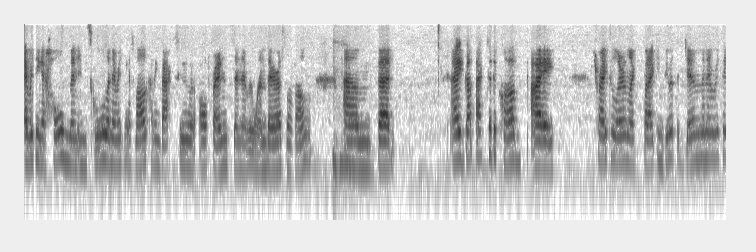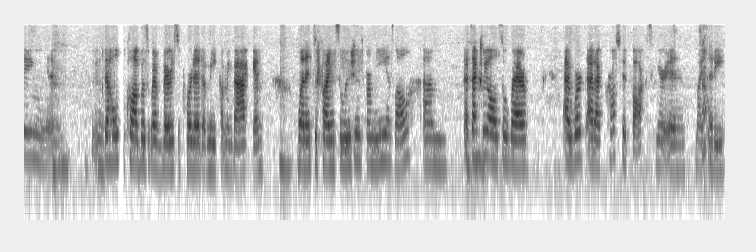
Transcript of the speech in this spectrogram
everything at home and in school and everything as well, coming back to all friends and everyone there as well. Mhm. Um, but I got back to the club. I tried to learn like what I can do at the gym and everything, and Mhm. the whole club was were very supportive of me coming back and. Wanted to find solutions for me as well. Um, that's Mhm. actually also where I worked at a CrossFit box here in my Oh. city,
